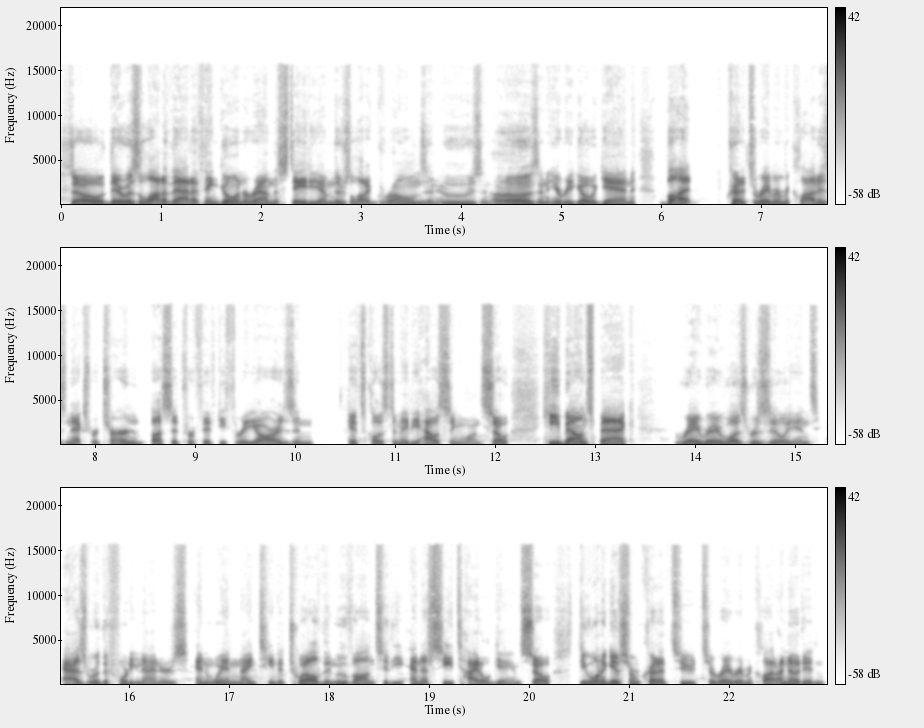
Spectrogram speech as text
So there was a lot of that, I think, going around the stadium. There's a lot of groans and oohs and ohs, and here we go again. But credit to Raymond McCloud, his next return busted for 53 yards and gets close to maybe housing one. So he bounced back. Ray Ray was resilient, as were the 49ers, and win 19 to 12. They move on to the NFC title game. So, do you want to give some credit to to Ray Ray McCloud? I know didn't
